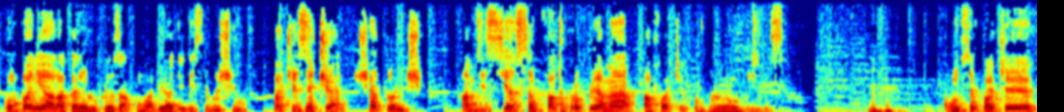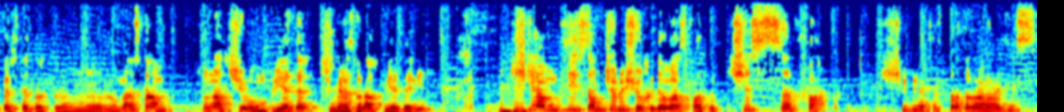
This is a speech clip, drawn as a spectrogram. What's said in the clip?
compania la care lucrez acum, Bira de Distribution, face 10 ani. Și atunci am zis, ia să-mi fac propria mea afacere, propriul meu business. Uh-huh. Cum se face peste tot în lumea asta, am sunat și eu un prieten și mi-a sunat prietenii uh-huh. și am zis, am cerut și eu câteva sfaturi. Ce să fac? Și bineînțeles, toată lumea mi-a zis,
